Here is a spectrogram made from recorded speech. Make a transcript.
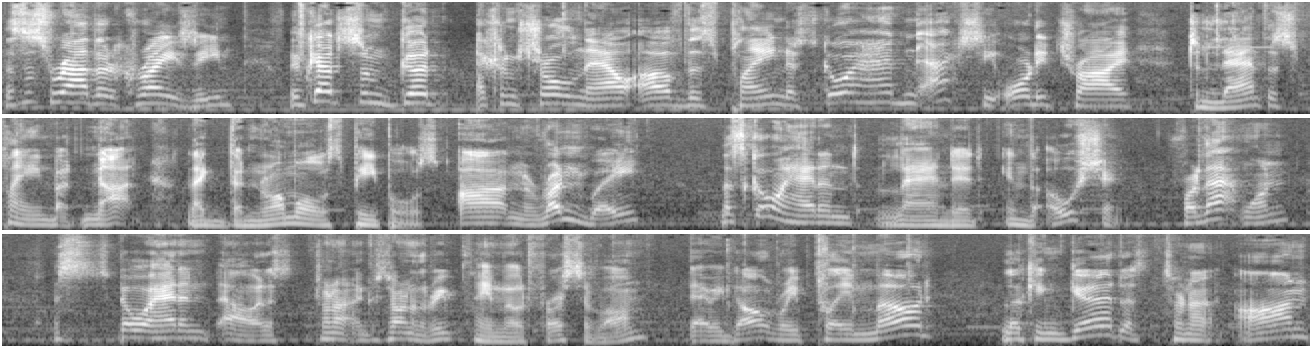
This is rather crazy. We've got some good control now of this plane. Let's go ahead and actually already try to land this plane, but not like the normal peoples on the runway. let's go ahead and land it in the ocean. For that one, let's go ahead and oh, let's turn on turn on the replay mode first of all. There we go, replay mode, looking good. Let's turn it on,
